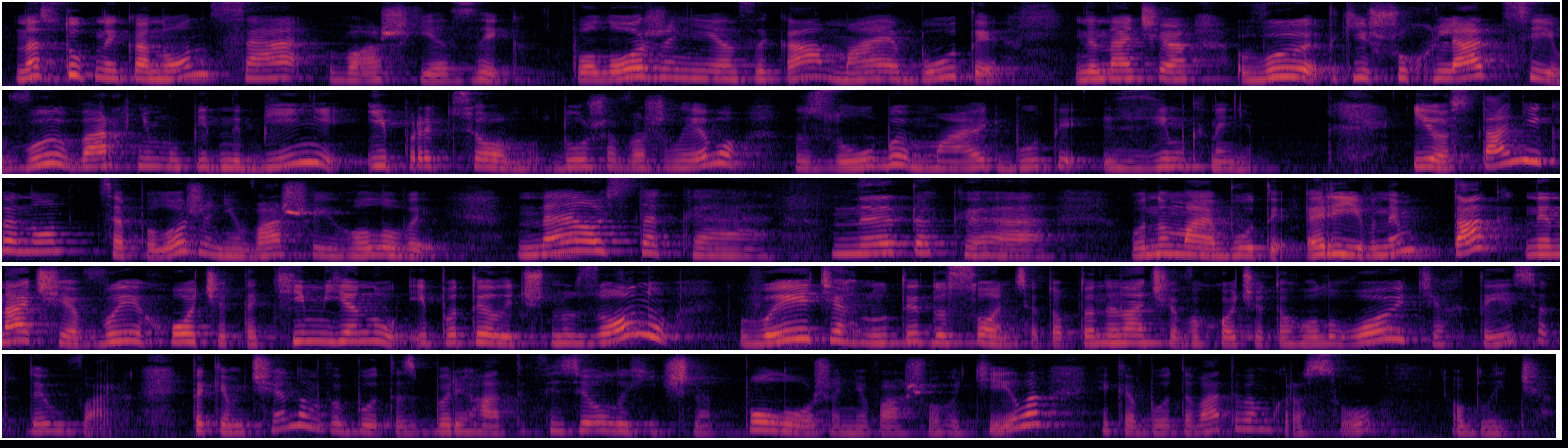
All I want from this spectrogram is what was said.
Наступний канон це ваш язик. Положення язика має бути неначе в такій шухлядці в верхньому піднебінні, і при цьому дуже важливо, зуби мають бути зімкнені. І останній канон це положення вашої голови. Не ось таке, не таке. Воно має бути рівним, так? Неначе ви хочете тім'яну і потиличну зону витягнути до сонця. Тобто, неначе ви хочете головою тягтися туди вверх. Таким чином, ви будете зберігати фізіологічне положення вашого тіла, яке буде давати вам красу обличчя.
